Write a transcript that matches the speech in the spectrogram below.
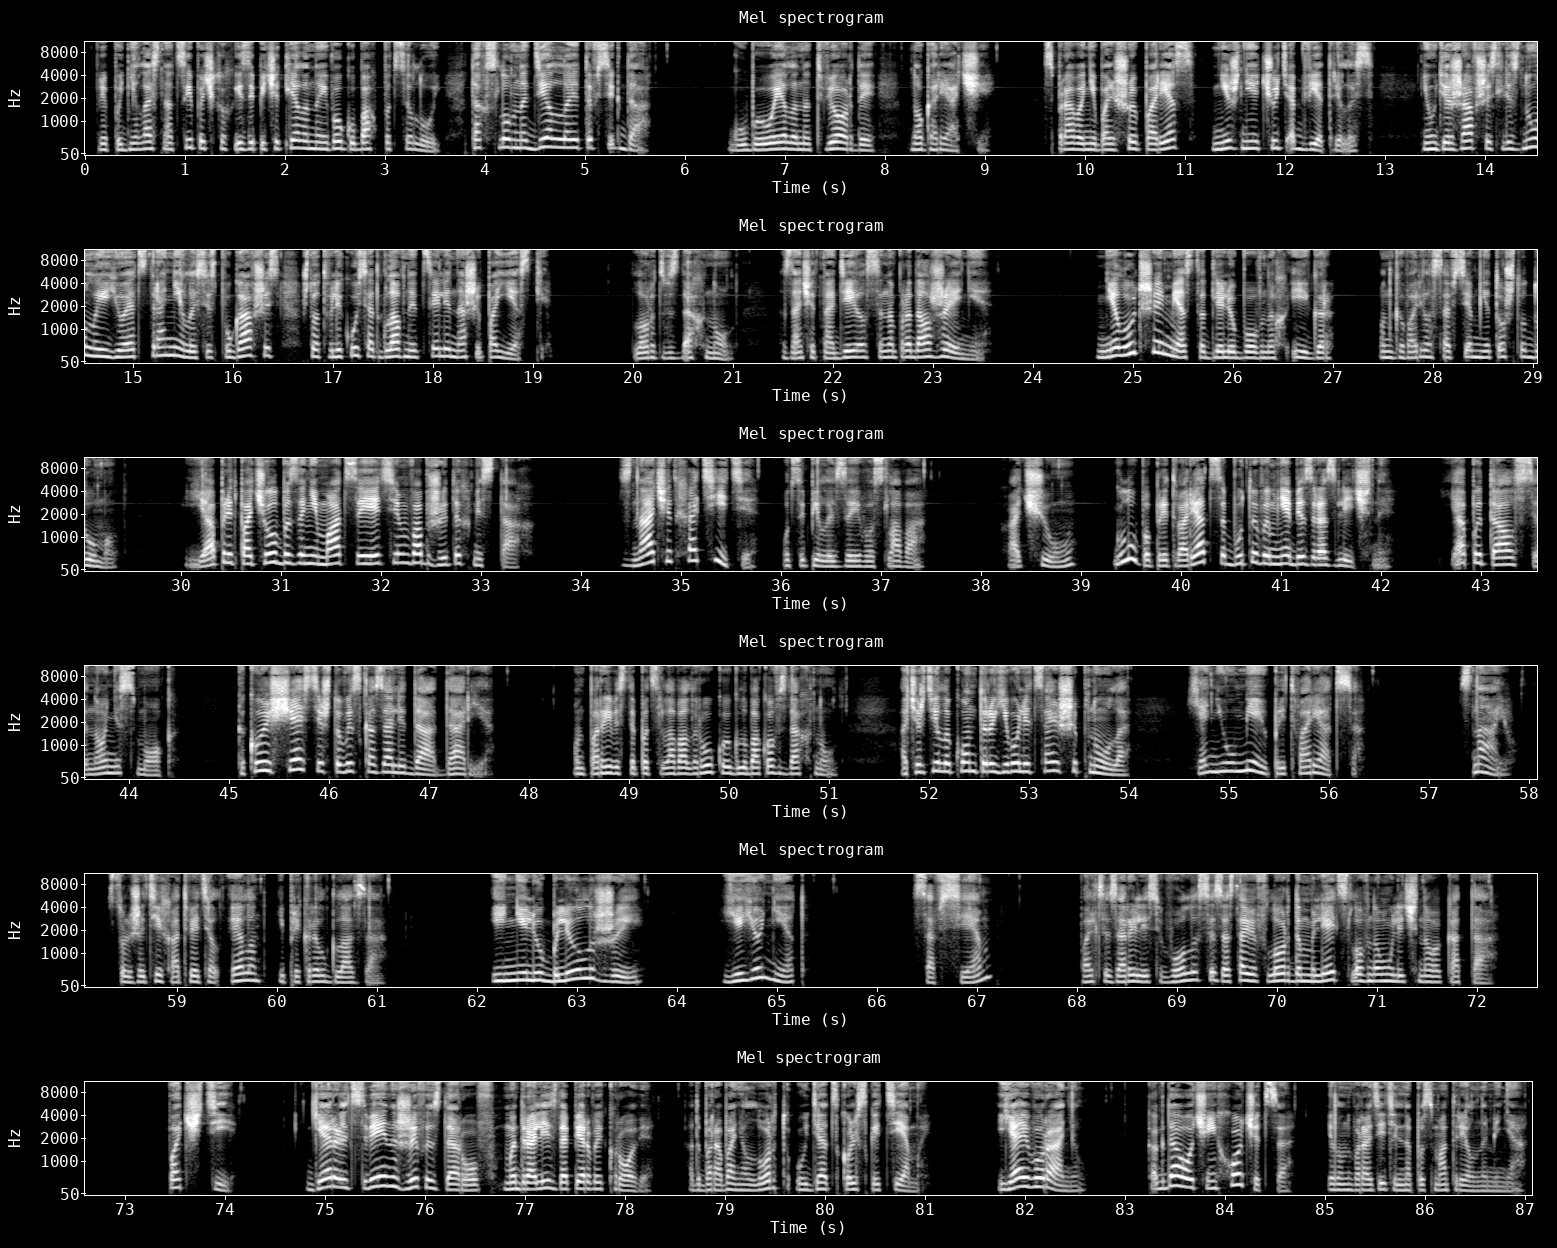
Приподнялась на цыпочках и запечатлела на его губах поцелуй, так словно делала это всегда. Губы у Эллона твердые, но горячие. Справа небольшой порез, нижняя чуть обветрилась. Не удержавшись, лизнула ее и отстранилась, испугавшись, что отвлекусь от главной цели нашей поездки. Лорд вздохнул. Значит, надеялся на продолжение. «Не лучшее место для любовных игр», — он говорил совсем не то, что думал. «Я предпочел бы заниматься этим в обжитых местах». «Значит, хотите», — уцепилась за его слова. «Хочу. Глупо притворяться, будто вы мне безразличны. Я пытался, но не смог. Какое счастье, что вы сказали «да», Дарья». Он порывисто поцеловал руку и глубоко вздохнул очертила контуры его лица и шепнула. «Я не умею притворяться». «Знаю», — столь же тихо ответил Эллен и прикрыл глаза. «И не люблю лжи. Ее нет». «Совсем?» Пальцы зарылись в волосы, заставив лорда млеть, словно уличного кота. «Почти. Геральт Свейн жив и здоров. Мы дрались до первой крови», — отбарабанил лорд, уйдя от скользкой темы. Я его ранил. Когда очень хочется, Илон выразительно посмотрел на меня,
